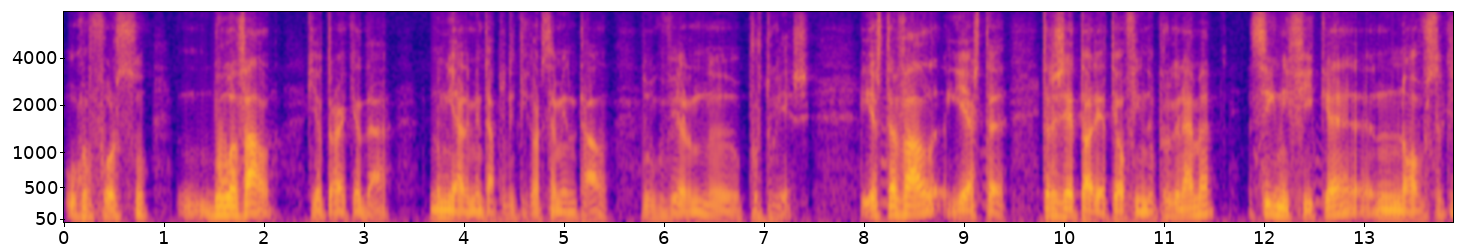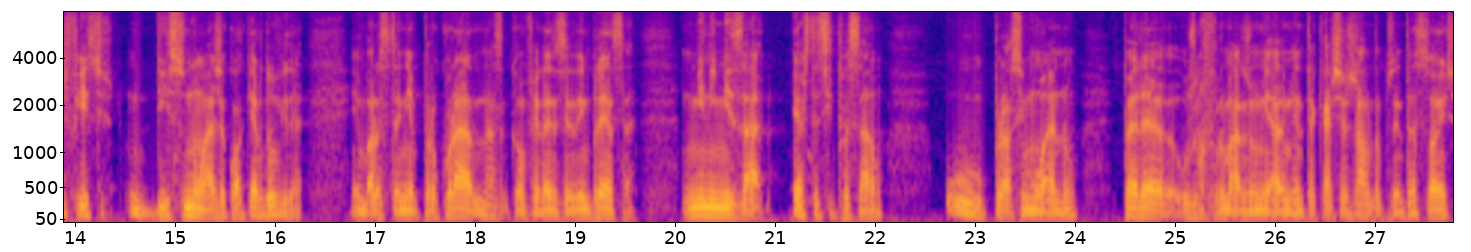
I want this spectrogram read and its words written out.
o reforço do aval que a Troika dá, nomeadamente à política orçamental do governo português. Este aval e esta trajetória até ao fim do programa significa novos sacrifícios. Disso não haja qualquer dúvida. Embora se tenha procurado na conferência de imprensa minimizar esta situação, o próximo ano para os reformados, nomeadamente a Caixa Geral de Apresentações.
